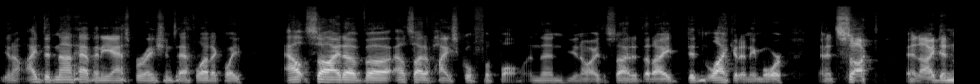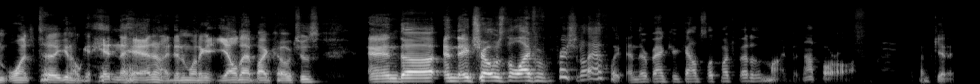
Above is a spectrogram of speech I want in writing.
You know, I did not have any aspirations athletically outside of uh, outside of high school football. And then you know I decided that I didn't like it anymore, and it sucked, and I didn't want to you know get hit in the head, and I didn't want to get yelled at by coaches. And uh, and they chose the life of a professional athlete, and their bank accounts look much better than mine, but not far off. I'm kidding.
